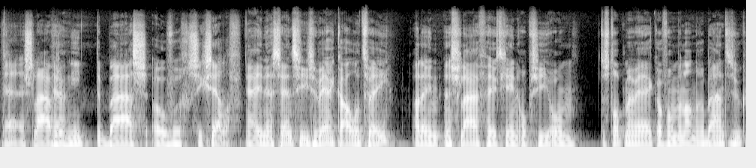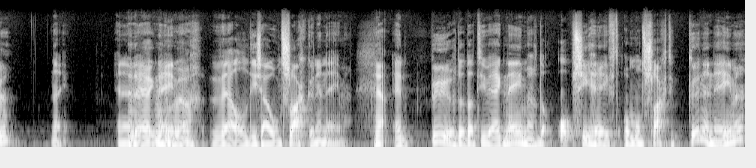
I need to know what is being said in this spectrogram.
Hè? Een slaaf is Ja. ook niet de baas over zichzelf. Ja, in essentie, ze werken alle twee. Alleen een slaaf heeft geen optie om te stoppen met werken of om een andere baan te zoeken. Nee. En een En de werknemer werknemer wel, die zou ontslag kunnen nemen. Ja, En puur doordat die werknemer de optie heeft om ontslag te kunnen nemen,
